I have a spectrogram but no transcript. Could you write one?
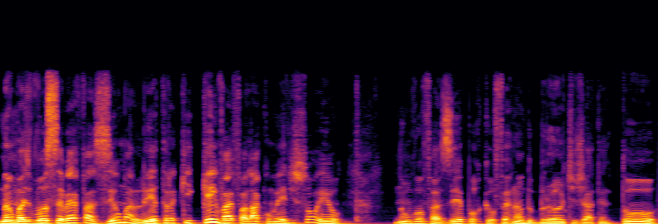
Não, mas você vai fazer uma letra que quem vai falar com eles sou eu. Não vou fazer porque o Fernando Brant já tentou,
